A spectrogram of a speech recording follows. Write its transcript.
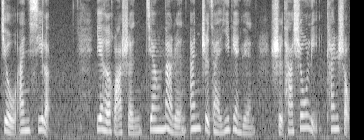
就安息了。耶和华神将那人安置在伊甸园，使他修理看守。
